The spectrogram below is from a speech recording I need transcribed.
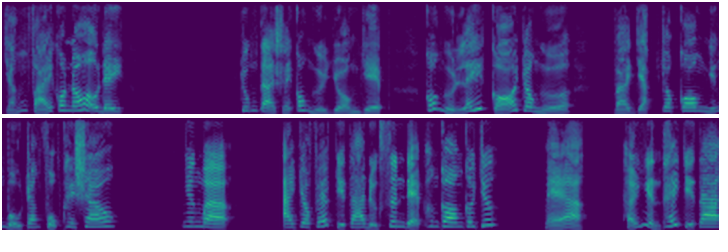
chẳng phải có nó ở đây. Chúng ta sẽ có người dọn dẹp, có người lấy cỏ cho ngựa và giặt cho con những bộ trang phục hay sao? Nhưng mà ai cho phép chị ta được xinh đẹp hơn con cơ chứ? Mẹ à, hãy nhìn thấy chị ta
